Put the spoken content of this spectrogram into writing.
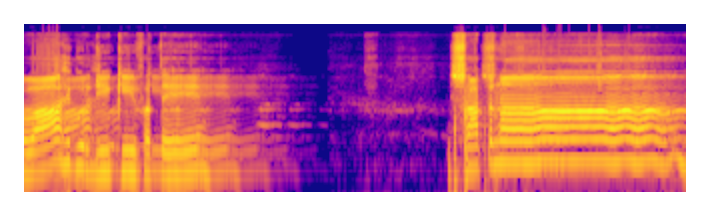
ਵਾਹਿਗੁਰੂ ਜੀ ਕੀ ਫਤਿਹ। ਸਤਨਾਮ।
